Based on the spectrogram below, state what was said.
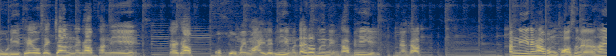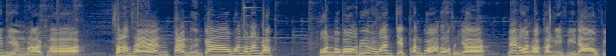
ดูดีเทลเซ c ชันนะครับคันนี้นะครับโอ้โหใหม่ ๆ เลยพี่เหมือนได้รถมือหนึ่งครับพี่นะครับอันนี้นะครับผมขอเสนอให้เพียงราคา 389,000 เท่านั้นครับ ผ่อนเบาๆเดือนประมาณ 7,000 กว่าตลอดสัญญา แน่นอนครับ คันนี้ฟรีดาวฟรี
